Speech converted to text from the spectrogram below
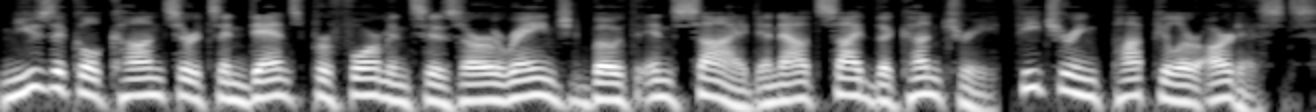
Musical concerts and dance performances are arranged both inside and outside the country, featuring popular artists.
